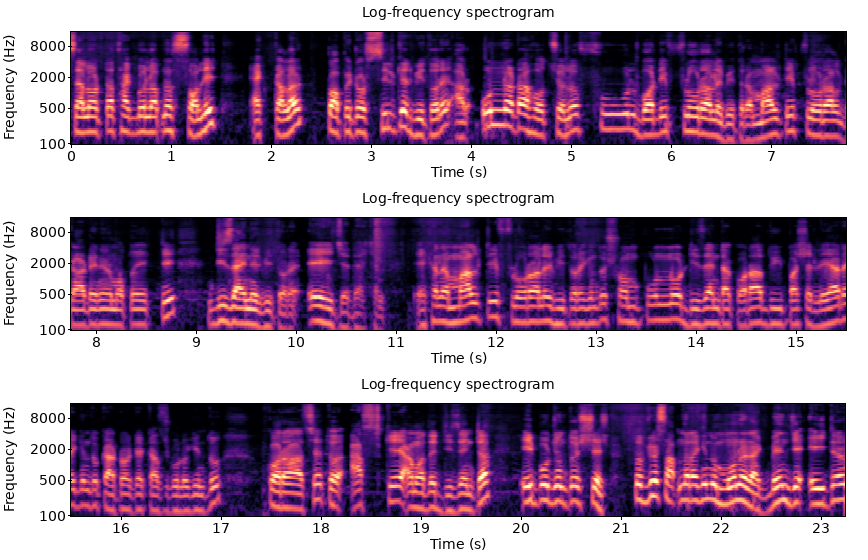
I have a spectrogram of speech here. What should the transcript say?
স্যালোয়ারটা থাকবে হলো আপনার সলিড এক কালার টপেটোর সিল্কের ভিতরে আর অন্যটা হচ্ছিল ফুল বডি ফ্লোরালের ভিতরে মাল্টি ফ্লোরাল গার্ডেনের মতো একটি ডিজাইনের ভিতরে। এই যে দেখেন, এখানে মাল্টি ফ্লোরালের ভিতরে কিন্তু সম্পূর্ণ ডিজাইনটা করা, দুই পাশে লেয়ারে কিন্তু কাটওয়ার্কের কাজগুলো কিন্তু করা আছে। তো আজকে আমাদের ডিজাইনটা এই পর্যন্ত শেষ। তো ভিউয়ার্স আপনারা কিন্তু মনে রাখবেন যে এইটার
